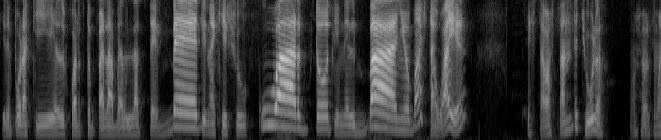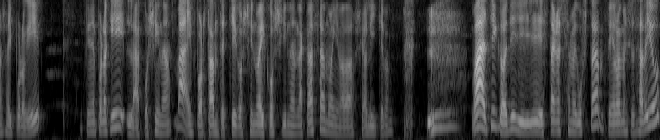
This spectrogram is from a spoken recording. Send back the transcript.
Tiene por aquí el cuarto para ver la TV. Tiene aquí su cuarto. Tiene el baño. Va, está guay, ¿eh? Está bastante chula. Vamos a ver qué más hay por aquí. Y tiene por aquí la cocina. Va, importante, chicos. Si no hay cocina en la casa, no hay nada. O sea, literal. Va, chicos. Esta casa me gusta. Tiene lo necesario.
